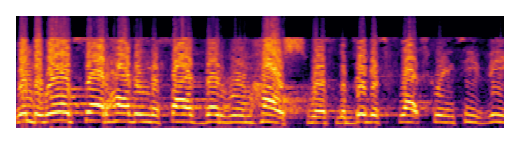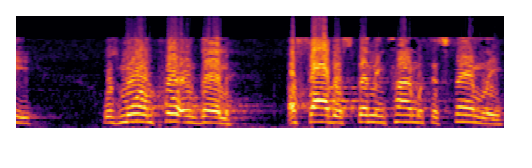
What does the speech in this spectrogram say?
When the world said having the five bedroom house with the biggest flat screen TV was more important than a father spending time with his family,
